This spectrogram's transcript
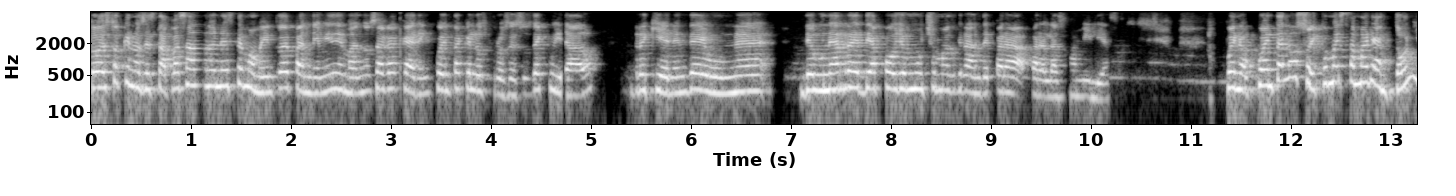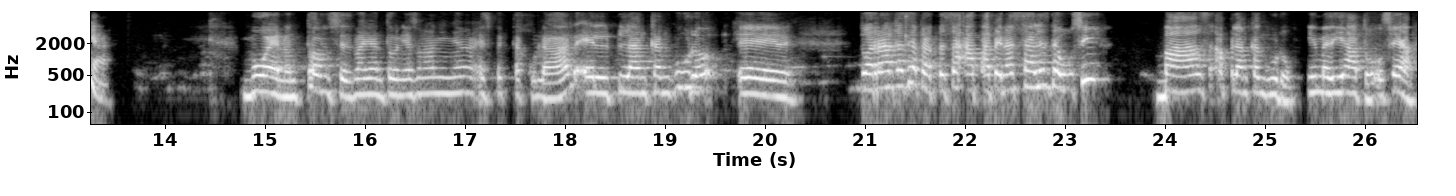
todo esto que nos está pasando en este momento de pandemia y demás nos haga caer en cuenta que los procesos de cuidado requieren de una, de una red de apoyo mucho más grande para, para las familias. Bueno, cuéntanos hoy cómo está María Antonia. Bueno, entonces María Antonia es una niña espectacular. El plan canguro, eh, tú arrancas y apenas sales de UCI, vas a plan canguro, inmediato. O sea,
